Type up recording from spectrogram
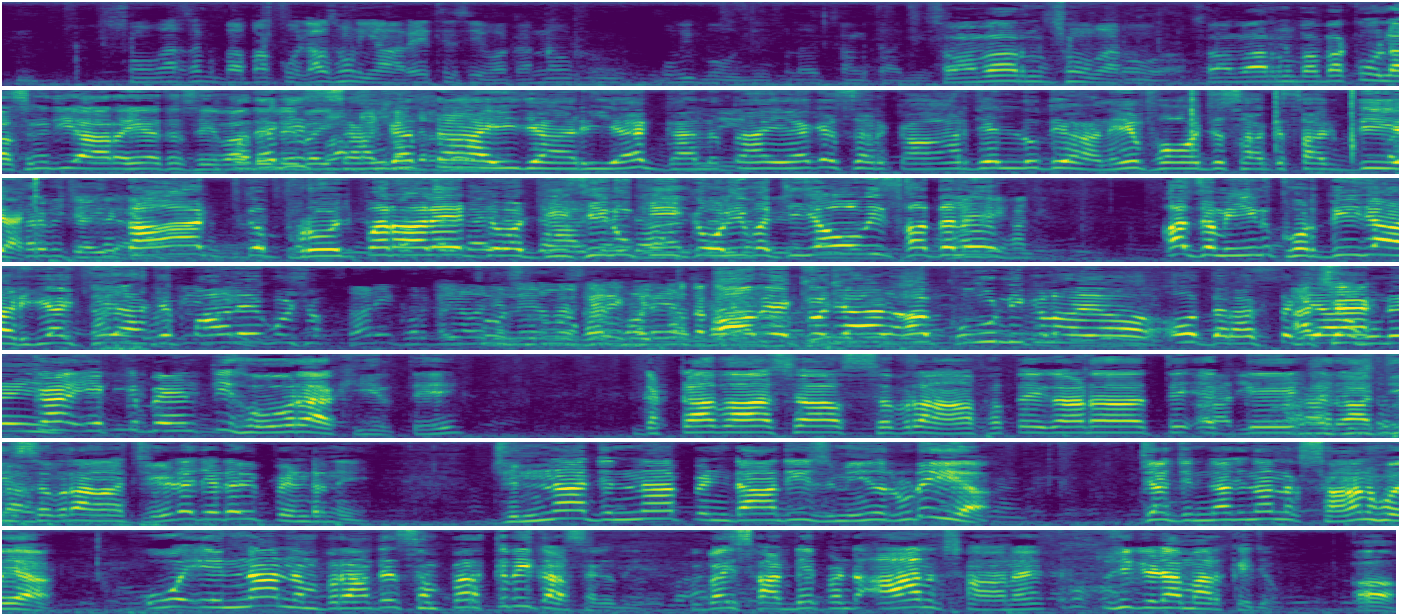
ਸੋਮਵਾਰ ਤੱਕ ਬਾਬਾ ਕੋਲਾ ਸੋਣੀ ਆ ਰਹੇ ਇੱਥੇ ਸੇਵਾ ਕਰਨ ਉਹ ਉਹ ਵੀ ਬੋਲਦੇ ਥੋੜਾ ਸੰਗਤ ਆ ਜੀ ਸੋਮਵਾਰ ਨੂੰ? ਸੋਮਵਾਰ ਹੋਗਾ ਸੋਮਵਾਰ ਨੂੰ ਬਾਬਾ ਭੋਲਾ ਸਿੰਘ ਜੀ ਆ ਰਹੇ ਆ ਇੱਥੇ ਸੇਵਾ ਪਤਾ ਦੇ ਲਈ ਕੀ ਬਾਈ। ਸੰਗਤ ਤਾਂ ਆਈ ਜਾ ਰਹੀ ਹੈ ਗੱਲ ਤਾਂ ਇਹ ਹੈ ਕਿ ਸਰਕਾਰ ਜੇ ਲੁਧਿਆਣੇ ਫੌਜ ਸਕ ਸਕਦੀ ਹੈ ਤਾਂ ਫਿਰੋਜ਼ਪੁਰ ਵਾਲੇ ਡੀਸੀ ਨੂੰ ਕੀ ਗੋਲੀ ਵੱਜੀ ਆ ਉਹ ਵੀ ਸੱਦ ਲੈ। ਆ ਜ਼ਮੀਨ ਖੁਰਦੀ ਜਾ ਰਹੀ ਹੈ ਇੱਥੇ ਆ ਕੇ ਪਾਲੇ ਕੁਛ। ਸਾਰੀ ਖੁਰਗੇ ਵਾਲੇ ਜਿੰਨੇ ਨੇ ਸਾਰੇ ਖੜੇ ਆ। ਆ ਵੇਖੋ ਯਾਰ ਆ ਖੂਨ ਨਿਕਲ ਆਇਆ ਉਹ ਦਰਖਤ ਅੱਛਾ ਗਿਆ ਹੁਣੇ ਹੀ। ਇੱਕ ਇੱਕ ਬੇਨਤੀ ਹੋਰ ਆ ਅਖੀਰ ਤੇ। ਗੱਟਾਵਾਸ ਸਭਰਾਂ ਫਤਿਹਗੜ੍ਹ ਤੇ ਅੱਗੇ ਰਾਜੀ ਸਭਰਾਂ ਜਿਹੜੇ ਜਿਹੜੇ ਵੀ ਪਿੰਡ ਨੇ ਜਿੰਨਾ ਜਿੰਨਾ ਪਿੰਡਾਂ ਦੀ ਜ਼ਮੀਨ ਰੁੜੀ ਆ ਜਾਂ ਜਿੰਨਾ ਜਿੰਨਾ ਨੁਕਸਾਨ ਹੋਇਆ ਉਹ ਇਹਨਾਂ ਨੰਬਰਾਂ ਤੇ ਸੰਪਰਕ ਵੀ ਕਰ ਸਕਦੇ ਆ ਵੀ ਬਾਈ ਸਾਡੇ ਪਿੰਡ ਆਹ ਨੁਕਸਾਨ ਹੈ ਤੁਸੀਂ ਗੇੜਾ ਮਾਰ ਕੇ ਜਾਓ। ਆ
